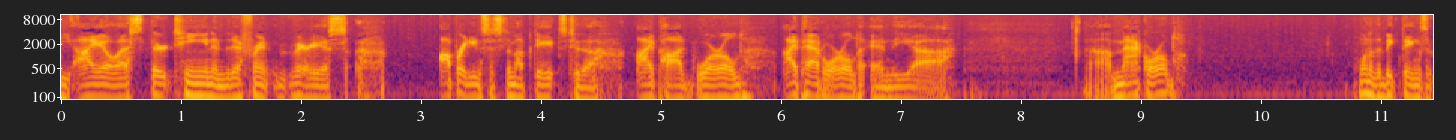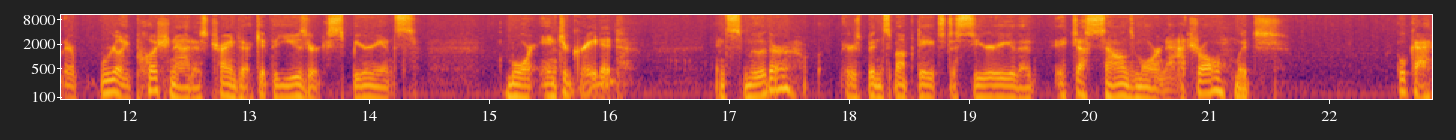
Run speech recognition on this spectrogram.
the iOS 13 and the different various operating system updates to the iPod world, iPad world, and the uh, uh, Mac world. One of the big things that they're really pushing at is trying to get the user experience more integrated and smoother. There's been some updates to Siri that it just sounds more natural, which, okay.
